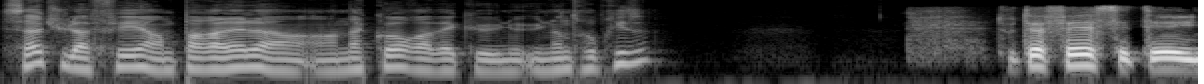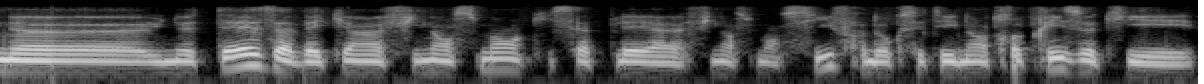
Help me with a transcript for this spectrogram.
Ça, tu l'as fait en parallèle, en, en accord avec une, une entreprise? Tout à fait, c'était une, euh, une thèse avec un financement qui s'appelait un financement CIFRE. Donc c'était une entreprise qui,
